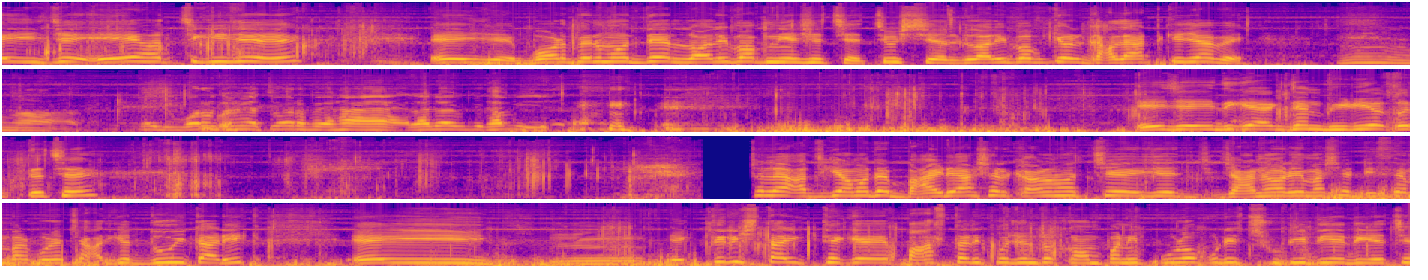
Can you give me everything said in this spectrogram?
এই যে, এ হচ্ছে কি যে এই যে বরফের মধ্যে ললিপপ নিয়ে এসেছে চুষছে ললিপপ কি ওর গালে আটকে যাবে হ্যাঁ। হ্যাঁ? এই যে এইদিকে একজন ভিডিও করতেছে আসলে আজকে আমাদের বাইরে আসার কারণ হচ্ছে এই যে জানুয়ারি মাসে ডিসেম্বর পড়েছে। আজকে দুই তারিখ, এই একত্রিশ তারিখ থেকে পাঁচ তারিখ পর্যন্ত কোম্পানি পুরোপুরি ছুটি দিয়ে দিয়েছে।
